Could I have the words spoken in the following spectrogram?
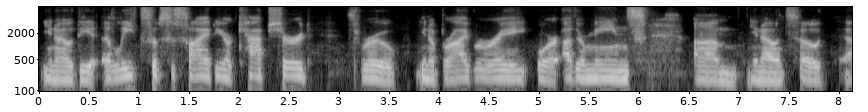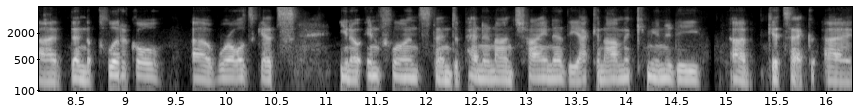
you know the elites of society are captured through you know bribery or other means um, you know and so uh, then the political uh, world gets you know influenced and dependent on china. The economic community uh, gets uh,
